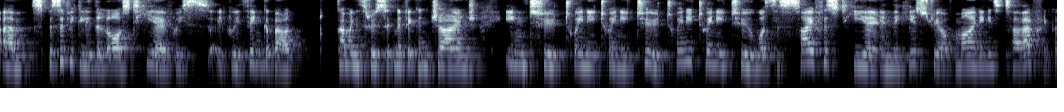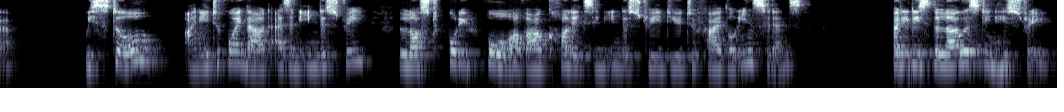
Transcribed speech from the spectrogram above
um, specifically the last year, if we if we think about coming through significant change into 2022, 2022 was the safest year in the history of mining in South Africa. We still, I need to point out, as an industry, lost 44 of our colleagues in industry due to fatal incidents, but it is the lowest in history.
